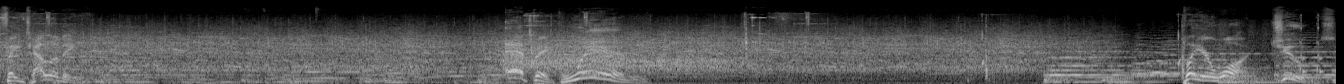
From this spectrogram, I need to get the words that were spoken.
Fatality. Epic win! Player one, choose.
